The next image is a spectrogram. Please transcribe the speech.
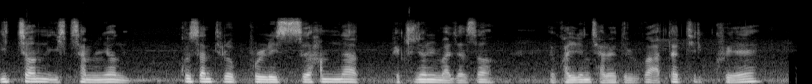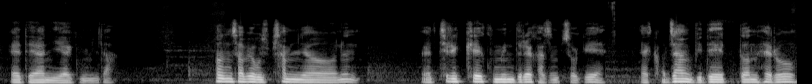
2023년 콘스탄티노폴리스 함락 100주년을 맞아서 관련 자료들과 아타티르크에 대한 이야기입니다. 1453년은 트리키의 국민들의 가슴 속에 가장 위대했던 해로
